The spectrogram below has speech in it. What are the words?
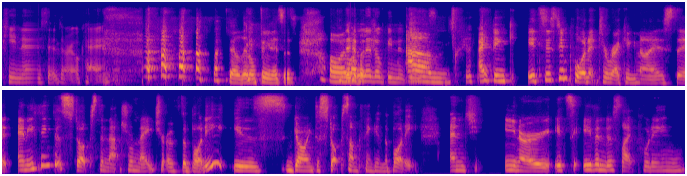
penises are okay. their little penises. Oh, Their love it. little penises. Um, I think it's just important to recognize that anything that stops the natural nature of the body is going to stop something in the body. And, you know, it's even just like putting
